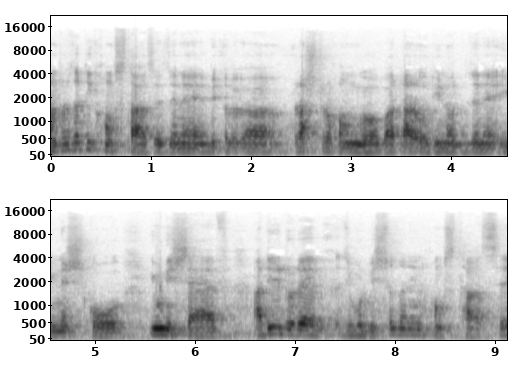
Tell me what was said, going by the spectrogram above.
আন্তৰ্জাতিক সংস্থা আছে যেনে ৰাষ্ট্ৰসংঘ বা তাৰ অধীনত যেনে ইউনেস্কো ইউনিচেফ আদিৰ দৰে যিবোৰ বিশ্বজনীন সংস্থা আছে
